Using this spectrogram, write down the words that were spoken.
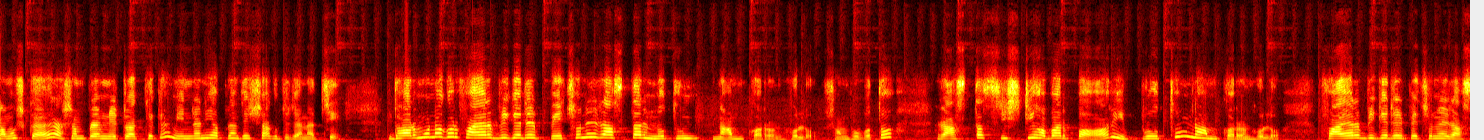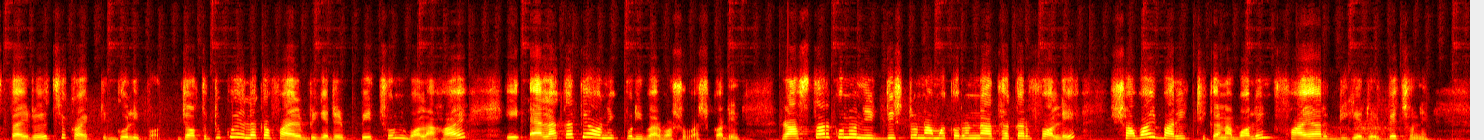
নমস্কার, Assam prime network থেকে ইন্দ্রাণী আপনাদের স্বাগত জানাচ্ছি। ধর্মনগর ফায়ার ব্রিগেডের পেছনের রাস্তার নতুন নামকরণ হলো। সম্ভবত রাস্তা সৃষ্টি হবার পর এই প্রথম নামকরণ হলো। ফায়ার ব্রিগেডের পেছনের রাস্তায় রয়েছে কয়েকটি গলিপথ। যতটুকু এলাকা ফায়ার ব্রিগেডের পেছন বলা হয়, এই এলাকাতে অনেক পরিবার বসবাস করেন। রাস্তার কোনো নির্দিষ্ট নামকরণ না থাকার ফলে সবাই বাড়ির ঠিকানা বলেন ফায়ার ব্রিগেডের পেছনে।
